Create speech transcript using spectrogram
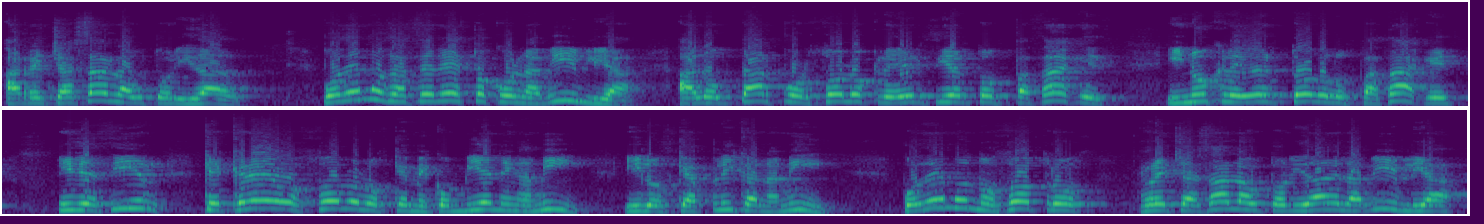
a rechazar la autoridad. Podemos hacer esto con la Biblia, al optar por solo creer ciertos pasajes y no creer todos los pasajes y decir que creo solo los que me convienen a mí y los que aplican a mí. Podemos nosotros rechazar la autoridad de la Biblia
